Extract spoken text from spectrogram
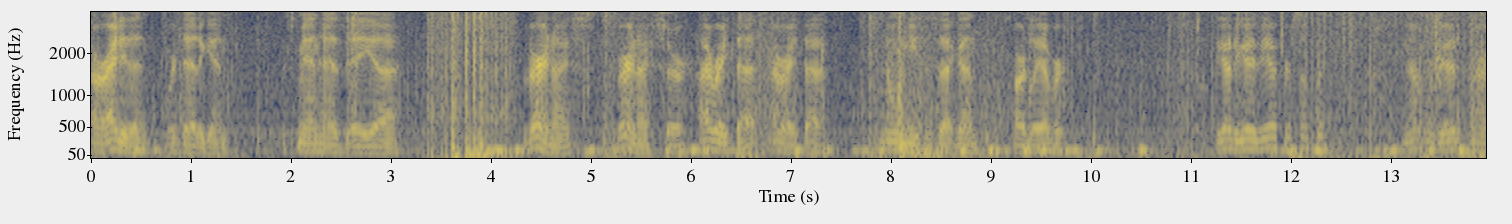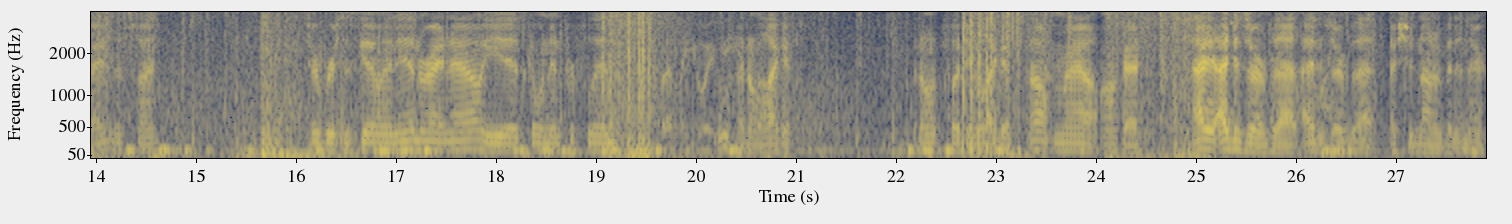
Alrighty then, we're dead again. This man has a uh, very nice, very nice, sir. I rate that. I rate that. No one uses that gun, hardly ever. You got a UAV or something? No, we're good. Alright, that's fine. Cerberus is going in right now. He is going in for Flynn. Ooh, I don't like it. I don't fudging like it. Oh, man, okay. I, I deserved that. I deserved that. I should not have been in there.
